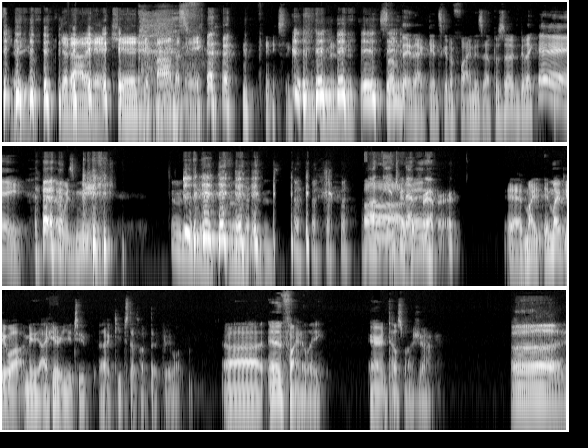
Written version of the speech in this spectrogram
Get out of here, kid. You bother me. Basically, what it is. Someday that kid's gonna find this episode and be like, "Hey, that was me. That was me." Oh. On the Uh, internet then- forever. Yeah, it might. It might be a while. I mean, I hear YouTube uh, keep stuff up there pretty well. Uh, and then finally, Aaron tells about Jacques. Uh,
